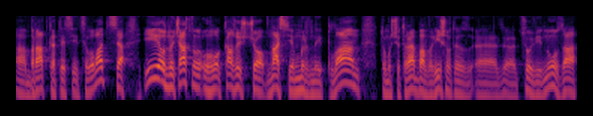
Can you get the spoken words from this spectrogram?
е, браткатись і цілуватися. І одночасно кажуть, що в нас є мирний план, тому що треба вирішувати е, цю війну за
